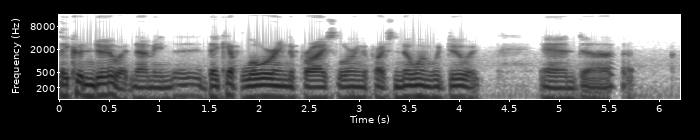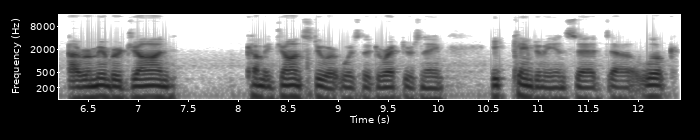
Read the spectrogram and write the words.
they couldn't do it. And I mean, they kept lowering the price, lowering the price. No one would do it. And uh, I remember John coming. Jon Stewart was the director's name. He came to me and said, uh, "Look,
